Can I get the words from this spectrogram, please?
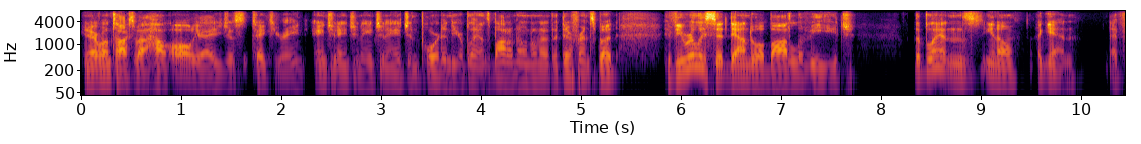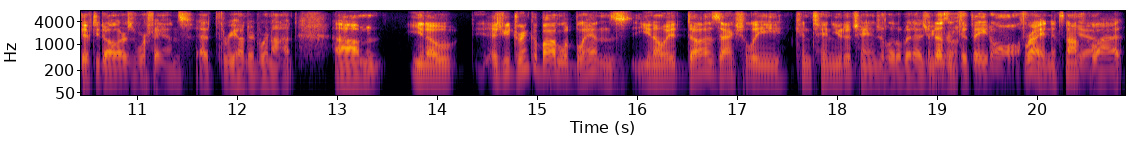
You know, everyone talks about how, oh yeah, you just take your ancient, ancient, ancient age and pour it into your Blanton's bottle. No one know the difference. But if you really sit down to a bottle of each, the Blantons, you know, again, at fifty dollars we're fans. At three hundred we're not. Um, you know, as you drink a bottle of Blanton's, you know, it does actually continue to change a little bit as you drink it you doesn't drink it. fade off. Right, and it's not yeah. flat,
